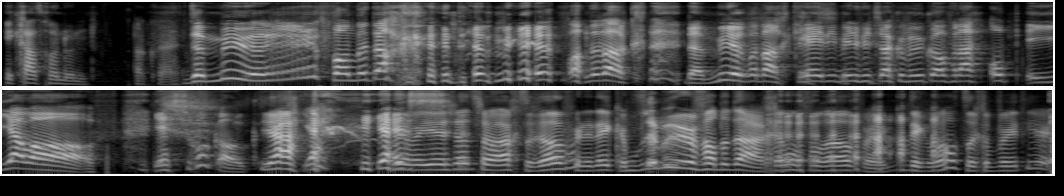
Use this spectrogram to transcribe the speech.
Ik ga het gewoon doen. Oké. De muur van de dag. De muur van de dag. De muur van de dag. Kredi Milovic Akkermuur kwam vandaag op jou af. Jij schrok ook. Ja. Jij maar je zat zo achterover en in één keer de muur van de dag. Helemaal voorover. ik denk, wat er gebeurt hier?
